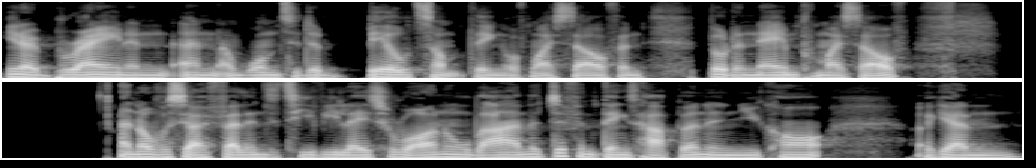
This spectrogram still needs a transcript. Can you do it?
you know, brain and and I wanted to build something of myself and build a name for myself and obviously I fell into TV later on, all that, and the different things happen, and you can't again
